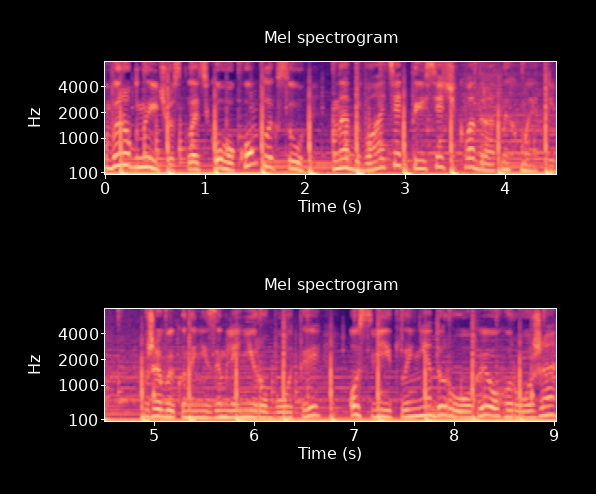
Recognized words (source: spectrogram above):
виробничо-складського комплексу на 20 тисяч квадратних метрів. Вже виконані земляні роботи, освітлення, дороги, огорожа,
